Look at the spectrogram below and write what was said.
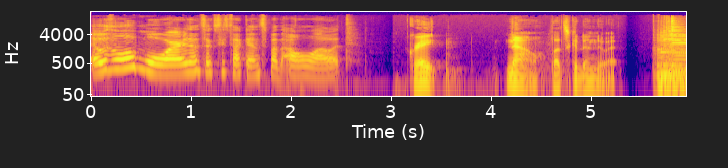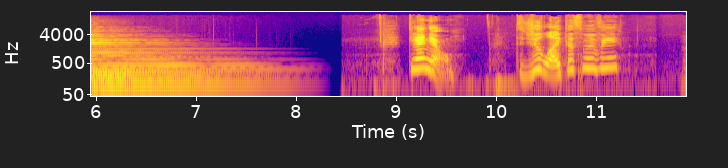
It was a little more than 60 seconds, but I'll allow it. Great. Now, let's get into it. Daniel, did you like this movie?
